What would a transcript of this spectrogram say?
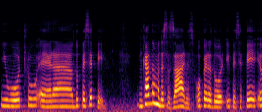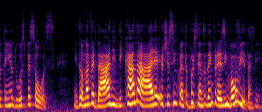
e o outro era do PCP. Em cada uma dessas áreas, operador e PCP, eu tenho duas pessoas. Então, na verdade, de cada área, eu tinha 50% da empresa envolvida. Sim.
